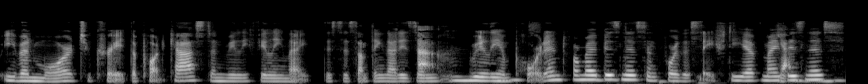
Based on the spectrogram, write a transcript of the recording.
even more to create the podcast and really feeling like this is something that is um, really important for my business and for the safety of my yeah. business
